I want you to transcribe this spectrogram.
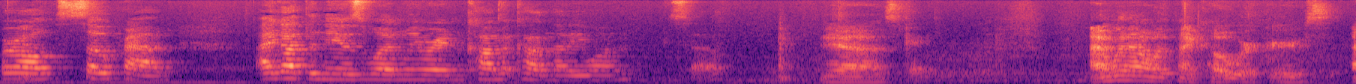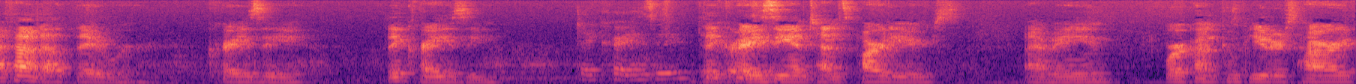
We're all so proud. I got the news when we were in Comic Con that he won, so yeah, that's great. I went out with my coworkers. I found out they were crazy. They crazy. They crazy. They They crazy crazy. intense partiers. I mean, work on computers hard,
